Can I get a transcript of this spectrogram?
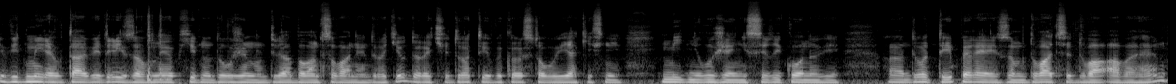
Відміряв та відрізав необхідну довжину для балансування дротів. До речі, дроти використовую якісні мідні лужені силіконові е, дроти перерізом 22 АВГ.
